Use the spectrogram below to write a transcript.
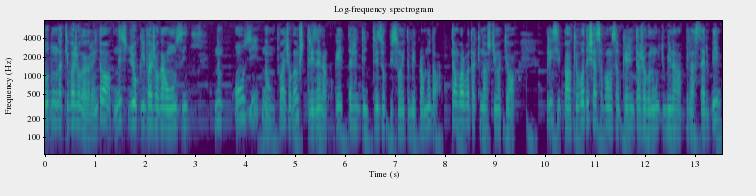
todo mundo aqui vai jogar galera. Então nesse jogo aqui vai jogar 11, não, 11, não, vai jogar uns 3 né galera, porque a gente tem três opções também pra mudar. Então bora botar aqui nosso time aqui ó, principal, que eu vou deixar essa formação porque a gente tá jogando muito bem lá pela Série B.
